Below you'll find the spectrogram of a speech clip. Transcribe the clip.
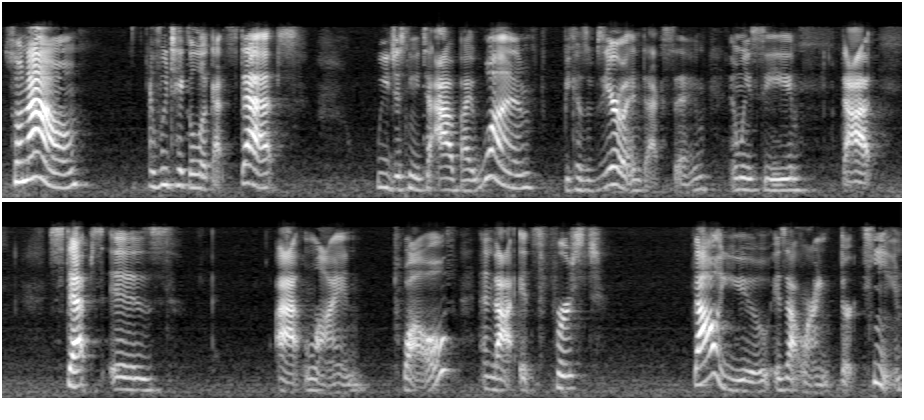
So now, if we take a look at steps, we just need to add by one because of zero indexing, and we see that steps is at line 12, and that its first value is at line 13.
